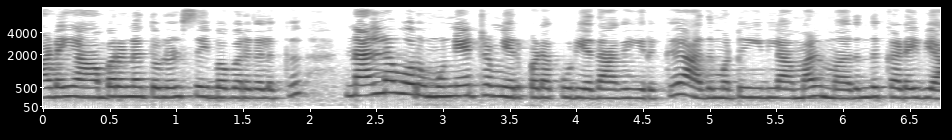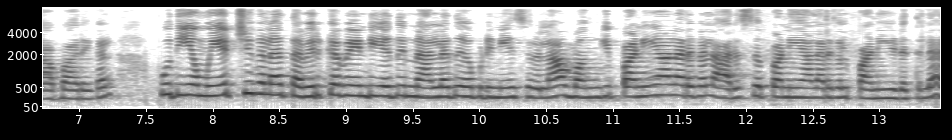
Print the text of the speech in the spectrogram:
ஆடை ஆபரண தொழில் செய்பவர்களுக்கு நல்ல ஒரு முன்னேற்றம் ஏற்படக்கூடியதாக இருக்குது அது மட்டும் இல்லாமல் மருந்து கடை வியாபாரிகள் புதிய முயற்சிகளை தவிர்க்க வேண்டியது நல்லது அப்படின்னே சொல்லலாம். வங்கி பணியாளர்கள் அரசு பணியாளர்கள் பணியிடத்தில்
